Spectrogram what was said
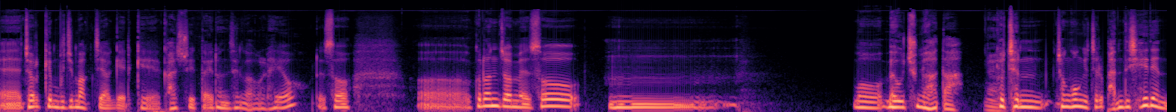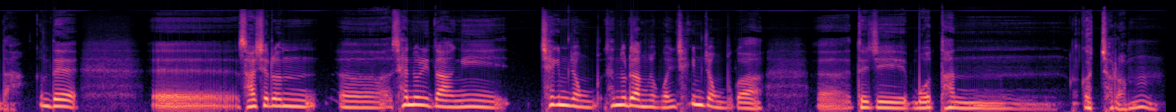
에, 저렇게 무지막지하게 이렇게 갈 수 있다 이런 생각을 해요. 그래서 어, 그런 점에서 음, 뭐 매우 중요하다. 네. 교체는 전공 교체를 반드시 해야 된다. 근데 에, 사실은 어, 새누리당이 책임 정부, 새누리당 정권이 책임 정부가 에, 되지 못한 것처럼 이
